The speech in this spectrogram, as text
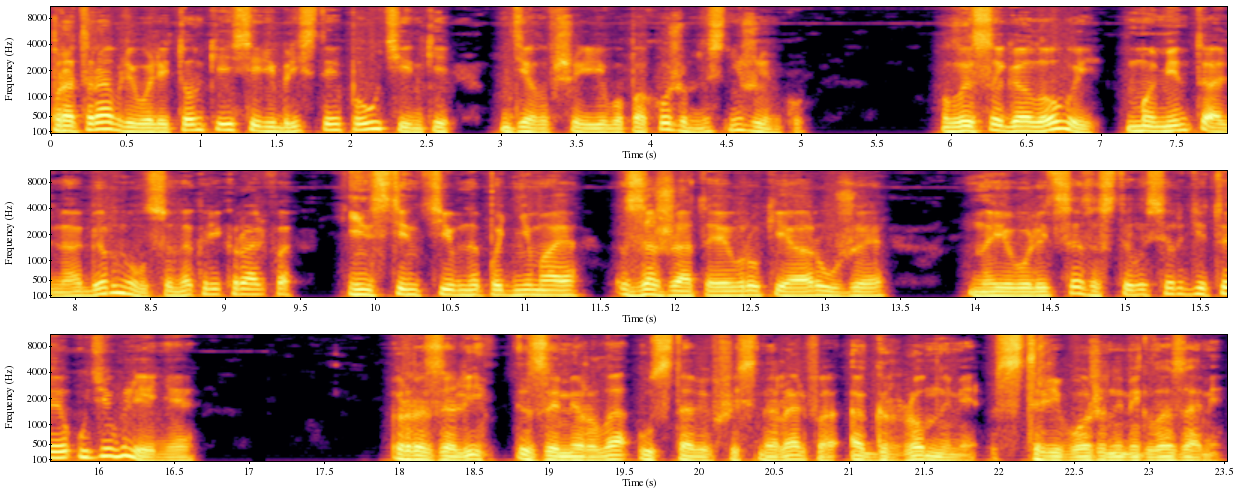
протравливали тонкие серебристые паутинки, делавшие его похожим на снежинку. Лысоголовый моментально обернулся на крик Ральфа, инстинктивно поднимая зажатое в руке оружие. На его лице застыло сердитое удивление. Розали замерла, уставившись на Ральфа огромными, встревоженными глазами.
